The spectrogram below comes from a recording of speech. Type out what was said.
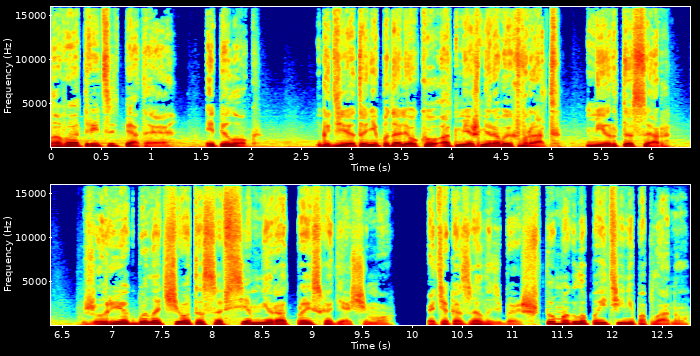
Глава 35. Эпилог. Где-то неподалеку от межмировых врат. Мир ТСР. Журек был отчего-то совсем не рад происходящему. Хотя, казалось бы, что могло пойти не по плану.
